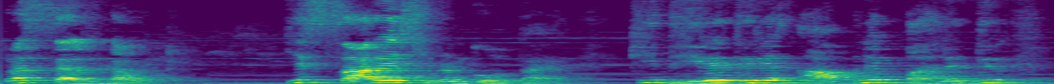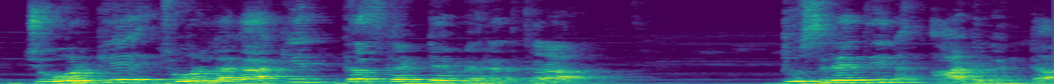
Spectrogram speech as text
plus self doubt ये सारे स्टूडेंट को होता है कि धीरे धीरे आपने पहले दिन ज़ोर के, ज़ोर लगा के दस घंटे मेहनत करा। दूसरे दिन आठ घंटा,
